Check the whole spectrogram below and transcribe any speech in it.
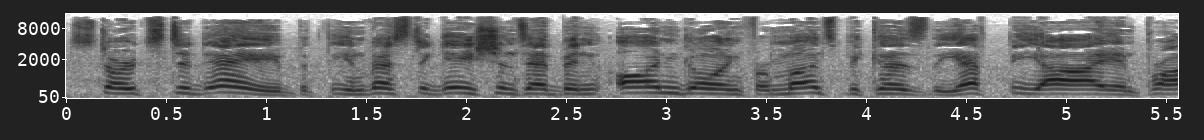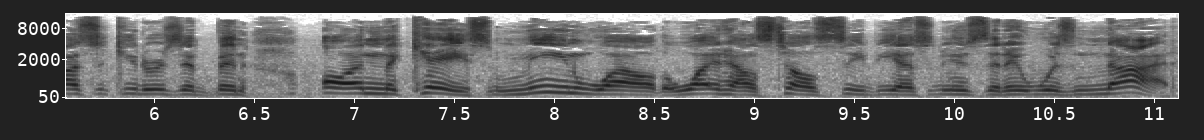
starts today, but the investigations have been ongoing for months because the FBI and prosecutors have been on the case. Meanwhile, the White House tells CBS News that it was not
